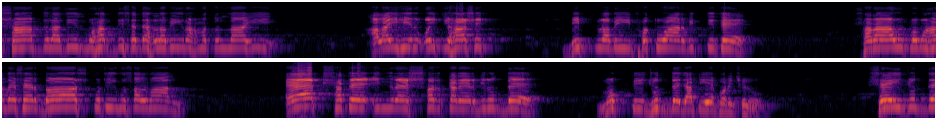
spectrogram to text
শাহ আব্দুল আজিজ মুহাদ্দিসে দেহলবী রহমতুল্লাহি আলাইহির ঐতিহাসিক বিপ্লবী ফতুয়ার ভিত্তিতে সারা উপমহাদেশের দশ কোটি মুসলমান একসাথে ইংরেজ সরকারের বিরুদ্ধে মুক্তিযুদ্ধে ঝাঁপিয়ে পড়েছিল। সেই যুদ্ধে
